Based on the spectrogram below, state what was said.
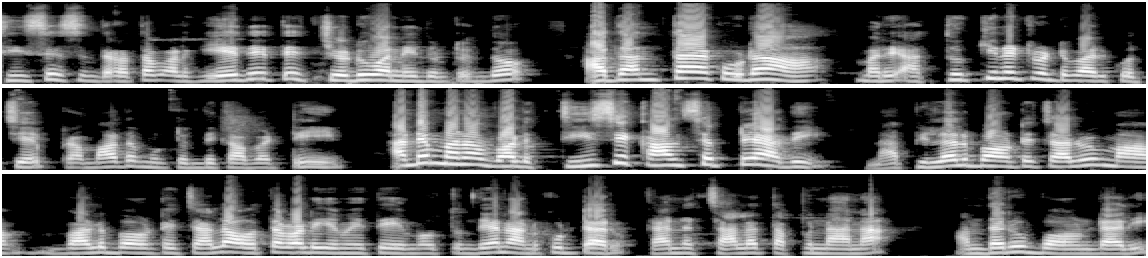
తీసేసిన తర్వాత వాళ్ళకి ఏదైతే చెడు అనేది ఉంటుందో అదంతా కూడా మరి ఆ తొక్కినటువంటి వారికి వచ్చే ప్రమాదం ఉంటుంది కాబట్టి అంటే మనం వాళ్ళు తీసే కాన్సెప్టే అది. నా పిల్లలు బాగుంటే చాలు మా వాళ్ళు బాగుంటే చాలు అవతల వాళ్ళు ఏమైతే ఏమవుతుంది అని అనుకుంటారు. కానీ చాలా తప్పు నాన్న. అందరూ బాగుండాలి.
